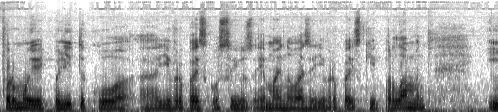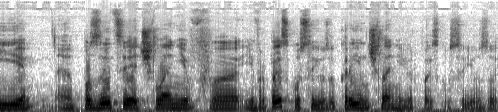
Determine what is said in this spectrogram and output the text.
формують політику е, Європейського Союзу. Я маю на увазі Європейський парламент. І е, позиція членів е, Європейського Союзу, країн-членів Європейського Союзу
